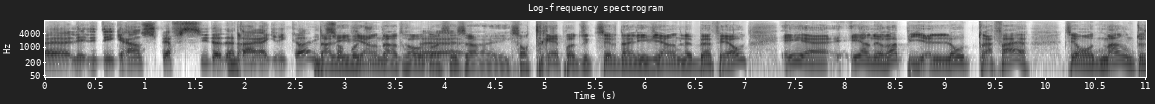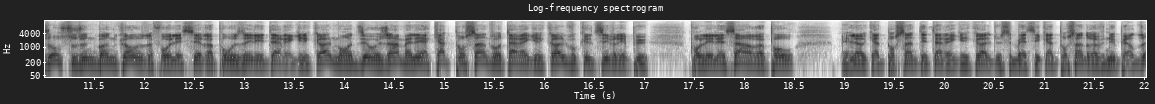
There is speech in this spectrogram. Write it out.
euh, les, des grandes superficies de, terres agricoles. Dans les viandes, entre autres, c'est ça. Ils sont très productifs dans les viandes, le bœuf et autres. Et, et en Europe, l'autre affaire, on demande toujours sous une bonne cause, il faut laisser reposer les terres agricoles, mais on dit aux gens, ben là, il y a 4 de vos terres agricoles, vous cultiverez plus, pour les laisser en repos. Mais là, 4% de tes terres agricoles, ben, c'est 4% de revenus perdus.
